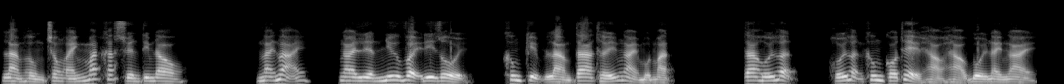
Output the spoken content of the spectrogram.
làm hồng trong ánh mắt khắc xuyên tim đau. Nãi nãi, ngài liền như vậy đi rồi, không kịp làm ta thấy ngài một mặt. Ta hối hận, hối hận không có thể hảo hảo bồi này ngài,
